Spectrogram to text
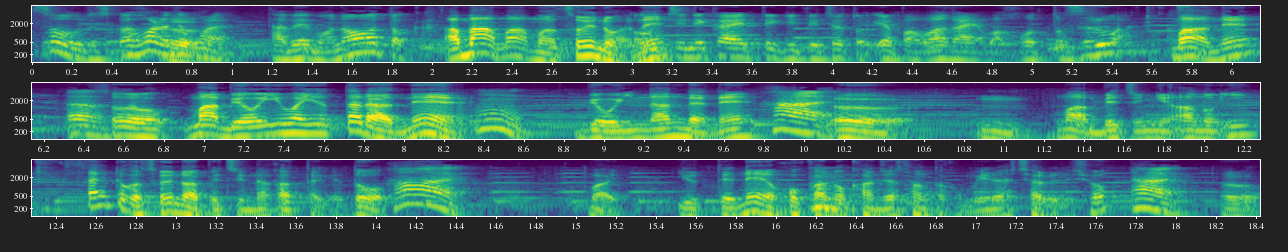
そうですか。ほら、でもほら食べ物とか、あまあまあまあそういうのはね。お家に帰ってきてちょっとやっぱ我が家はホッとするわとかまあね、うん。そのまあ病院は言ったらね、うん病院なんでね、はい、うん。うん。まあ別にあの陰気臭いとかそういうのは別になかったけどはい。まあ言ってね他の患者さんとかもいらっしゃるでしょ、はい。うん。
